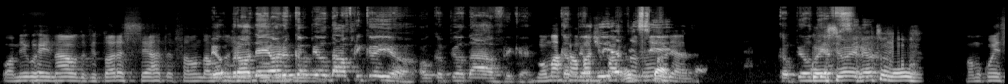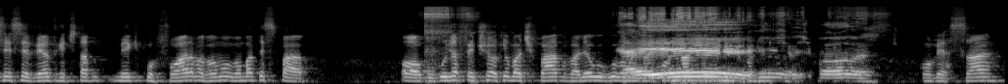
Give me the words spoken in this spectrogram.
O amigo Reinaldo, vitória certa, falando da Meu brother, olha o campeão da África aí, ó. Olha o campeão da África. Vamos marcar um bate-papo também, galera. Campeão Conhecer um evento novo. Vamos conhecer esse evento que a gente tá meio que por fora, mas vamos, vamos bater esse papo. Ó, o Gugu já fechou aqui o bate-papo. Valeu, Gugu. Vamos Aê, show de bola. Conversar.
